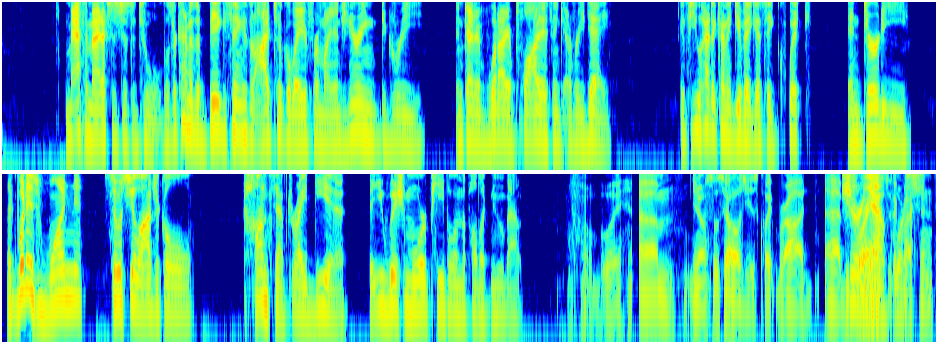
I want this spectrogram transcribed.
mathematics is just a tool. Those are kind of the big things that I took away from my engineering degree, and kind of what I apply, I think, every day. If you had to kind of give, I guess, a quick and dirty, like, what is one sociological concept or idea that you wish more people in the public knew about? Oh boy. Um, you know, sociology is quite broad. Uh, Sure, before I yeah, answer of the course. question,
